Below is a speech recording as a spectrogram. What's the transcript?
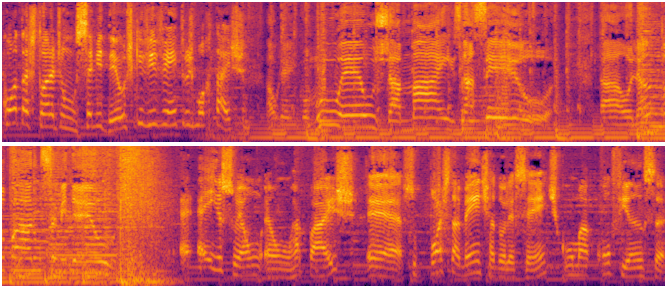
conta a história de um semideus que vive entre os mortais. Alguém como eu jamais nasceu. Tá olhando para um semideus. É, é, isso, é um, é um rapaz é, supostamente adolescente, com uma confiança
